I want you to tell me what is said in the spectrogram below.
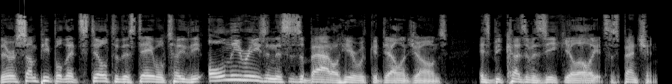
There are some people that still to this day will tell you the only reason this is a battle here with Goodell and Jones is because of Ezekiel Elliott's suspension.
